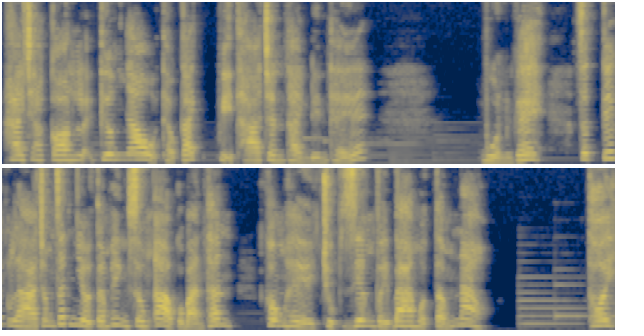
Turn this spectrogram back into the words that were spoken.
hai cha con lại thương nhau theo cách vị tha chân thành đến thế. Buồn ghê, rất tiếc là trong rất nhiều tấm hình sống ảo của bản thân, không hề chụp riêng với ba một tấm nào. Thôi,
